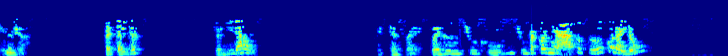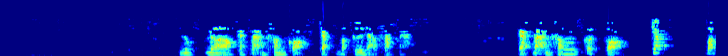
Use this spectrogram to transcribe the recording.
hiểu rồi. Phải tự thức. Rồi đi đâu? Phải trở về quê hương chung cũ. Chúng ta có nhà, có cửa, có đầy đủ. Lúc đó các bạn không còn chấp bất cứ đạo Pháp nào. Các bạn không có còn chấp bất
